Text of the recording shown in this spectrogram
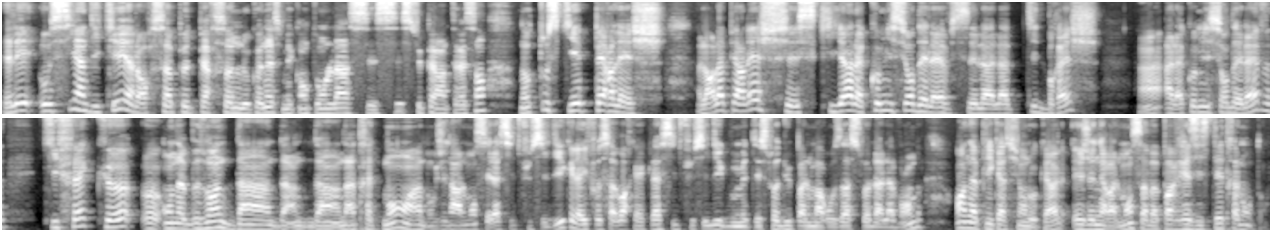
Elle est aussi indiquée, alors ça peu de personnes le connaissent, mais quand on l'a, c'est super intéressant, dans tout ce qui est perlèche. Alors la perlèche, c'est ce qu'il y a à la commissure des lèvres, c'est la, la petite brèche hein, à la commissure des lèvres qui fait que euh, on a besoin d'un d'un d'un d'un traitement. hein. donc généralement c'est l'acide fusidique. Et là il faut savoir qu'avec l'acide fusidique vous mettez soit du palmarosa, soit de la lavande en application locale. Et généralement ça va pas résister très longtemps.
